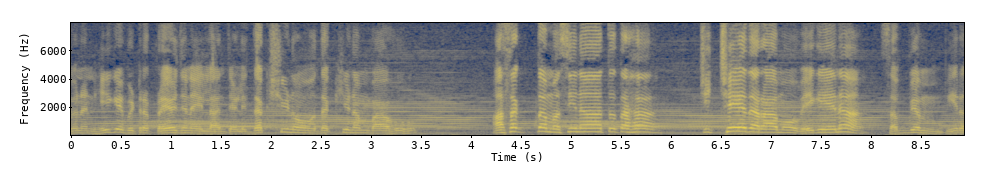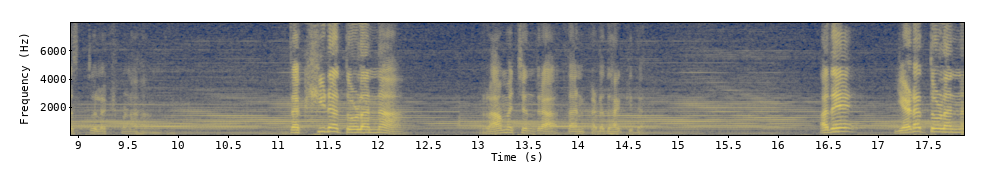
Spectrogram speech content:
ಇವನನ್ನು ಹೀಗೆ ಬಿಟ್ಟರೆ ಪ್ರಯೋಜನ ಇಲ್ಲ ಅಂತೇಳಿ, ದಕ್ಷಿಣೋ ದಕ್ಷಿಣಂ ಬಾಹು, ಅಸಕ್ತ ಮಸಿನಾತತಃ ಚಿಚ್ಛೇದ ರಾಮೋ ವೇಗೇನ ಸವ್ಯಂ ವೀರಸ್ತು ಲಕ್ಷ್ಮಣ ದಕ್ಷಿಣ ತೋಳನ್ನ ರಾಮಚಂದ್ರ ತಾನು ಕಡಿದಾಕಿದ ಅದೇ ಎಡತೋಳನ್ನ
